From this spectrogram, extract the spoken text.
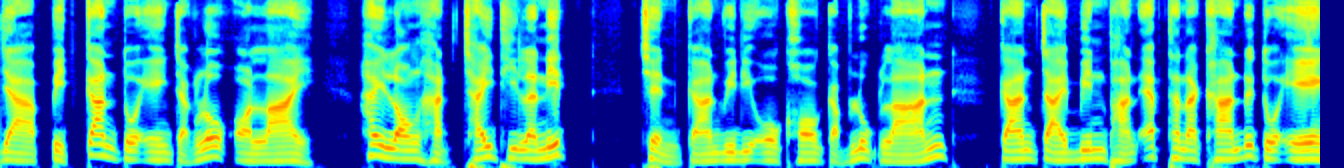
อย่าปิดกั้นตัวเองจากโลกออนไลน์ ให้ลองหัดใช้ทีละนิด เช่น การวิดีโอคอลกับลูกหลาน การจ่ายบินผ่านแอปธนาคารด้วยตัวเอง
